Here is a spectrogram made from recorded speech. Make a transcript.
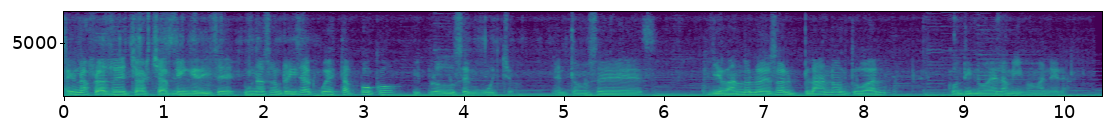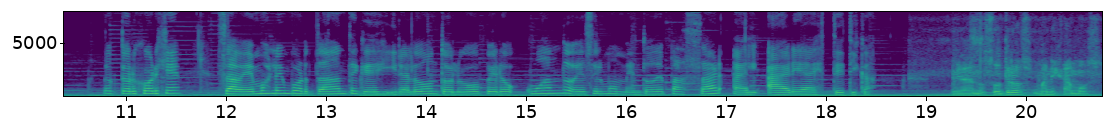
Hay una frase de Charles Chaplin que dice, una sonrisa cuesta poco y produce mucho. Entonces, llevándolo eso al plano actual, continúa de la misma manera. Doctor Jorge, sabemos lo importante que es ir al odontólogo, pero ¿cuándo es el momento de pasar al área estética? Mira, nosotros manejamos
